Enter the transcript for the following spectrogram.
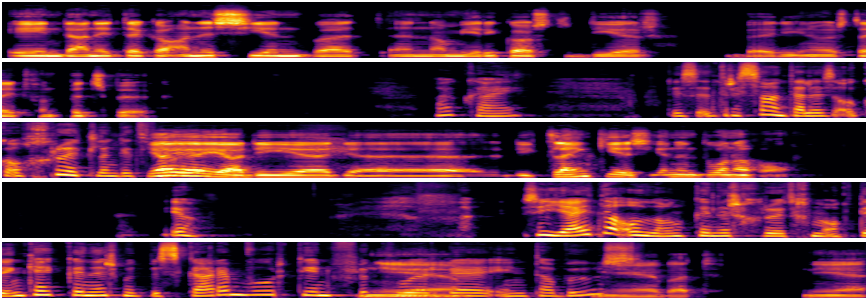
En dan het ek 'n ander seun wat in Amerika studeer by die Universiteit van Pittsburgh. OK. Dis interessant. Hulle is ook al groot klink dit. Ja ja ja, die eh, die die, die kleintjie is 21 al. Ja. So jy het nou al lank kinders grootgemaak. Dink jy kinders moet beskerm word teen vloekwoorde nee, en taboes? Nee, wat? Nee.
